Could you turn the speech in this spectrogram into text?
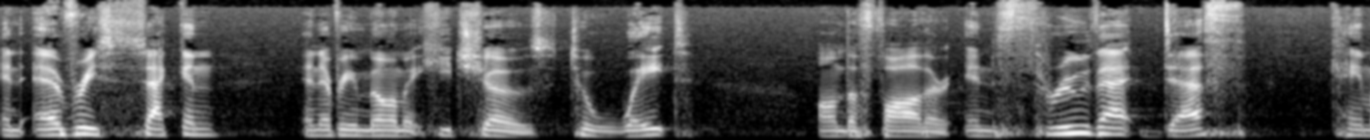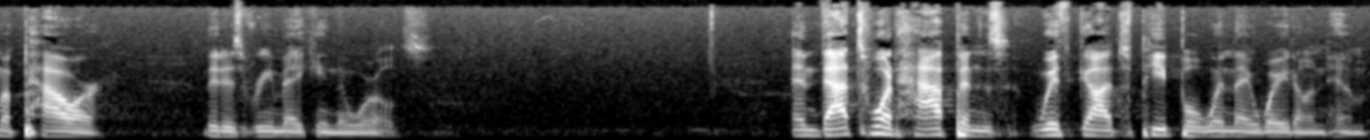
And every second and every moment he chose to wait on the Father. And through that death came a power that is remaking the worlds. And that's what happens with God's people when they wait on Him.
